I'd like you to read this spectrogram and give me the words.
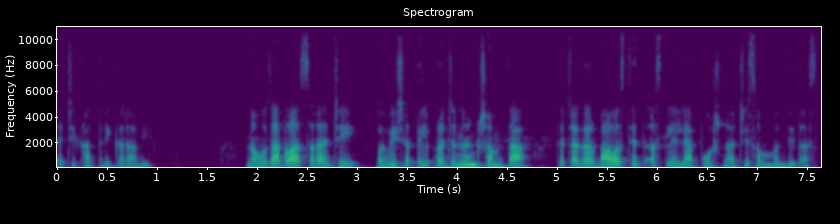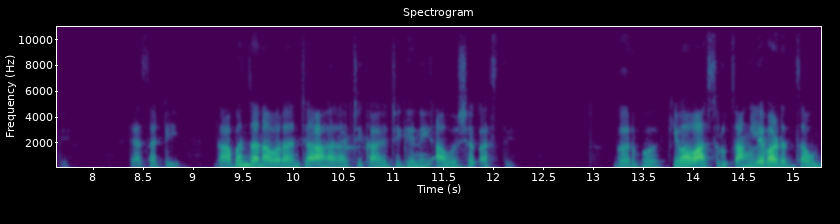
याची खात्री करावी. नवजात वासराची भविष्यातील प्रजनन क्षमता त्याच्या गर्भावस्थेत असलेल्या पोषणाची संबंधित असते. त्यासाठी गाभण जनावरांच्या आहाराची काळजी घेणे आवश्यक असते. गर्भ किंवा वासरू चांगले वाढत जाऊन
